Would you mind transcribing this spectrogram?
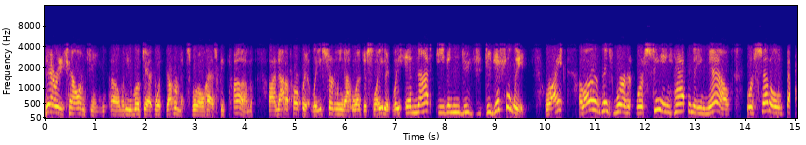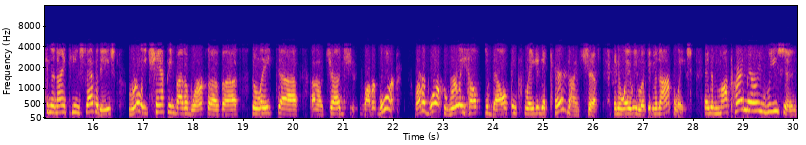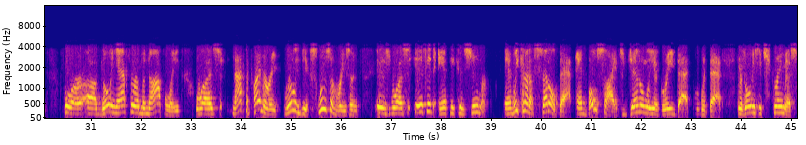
Very challenging uh, when you look at what government's role has become. Uh, not appropriately, certainly not legislatively, and not even ju- judicially, right? a lot of the things we're we're seeing happening now were settled back in the 1970s, really championed by the work of uh, the late uh, uh, Judge Robert Bork. Robert Bork really helped develop and created a paradigm shift in the way we look at monopolies. And my primary reason for uh, going after a monopoly was not the primary, really the exclusive reason is was is it anti-consumer? And we kind of settled that, and both sides generally agreed that with that. There's always extremists,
